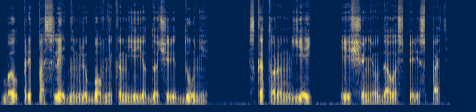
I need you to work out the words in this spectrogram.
был предпоследним любовником ее дочери Дуни, с которым ей еще не удалось переспать.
